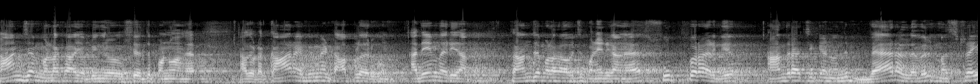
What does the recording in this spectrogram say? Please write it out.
காஞ்ச மிளகாய் அப்படிங்கிற ஒரு விஷயத்த பண்ணுவாங்க. அதோட காரம் எப்பயுமே டாப்பில் இருக்கும். அதே மாதிரி தான் காஞ்ச மிளகாய் வச்சு பண்ணியிருக்காங்க. சூப்பராக இருக்குது ஆந்திரா சிக்கன் வந்து வேறு லெவல் மஸ்ட் ட்ரை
